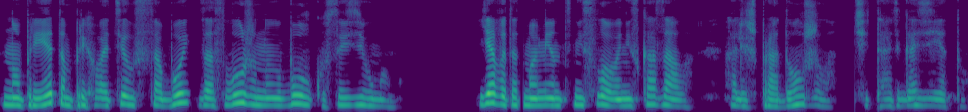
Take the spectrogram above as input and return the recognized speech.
но при этом прихватил с собой заслуженную булку с изюмом. Я в этот момент ни слова не сказала, а лишь продолжила читать газету.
